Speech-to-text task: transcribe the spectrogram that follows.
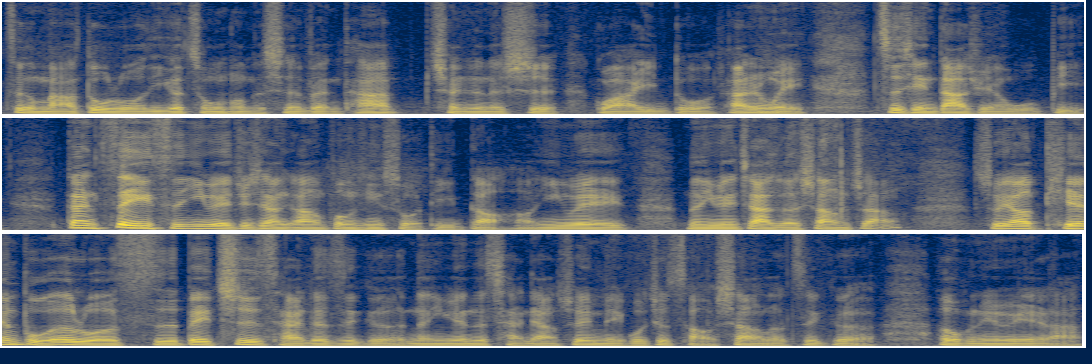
这个马杜罗一个总统的身份，他承认的是瓜伊多，他认为之前大选舞弊。但这一次，因为就像刚刚凤清所提到啊，因为能源价格上涨，所以要填补俄罗斯被制裁的这个能源的产量，所以美国就找上了这个委内瑞拉。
